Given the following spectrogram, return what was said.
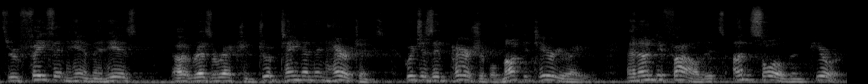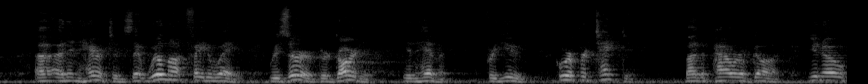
through faith in him and his uh, resurrection, to obtain an inheritance which is imperishable, not deteriorating, and undefiled. It's unsoiled and pure, uh, an inheritance that will not fade away, reserved or guarded in heaven for you, who are protected by the power of God. You know,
